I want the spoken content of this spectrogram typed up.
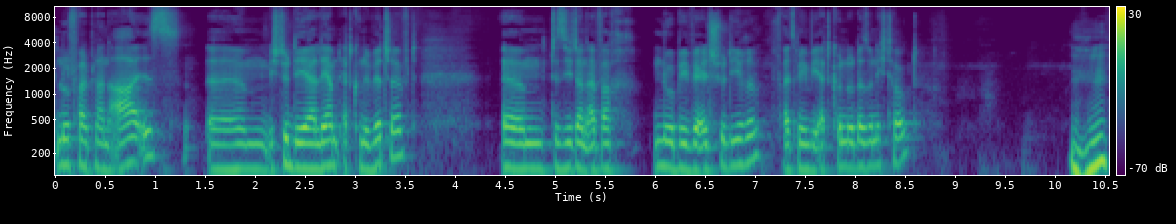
Notfallplan A ist, ähm, ich studiere ja Lehramt Erdkunde Wirtschaft, ähm, dass ich dann einfach nur BWL studiere, falls mir irgendwie Erdkunde oder so nicht taugt. Mhm.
